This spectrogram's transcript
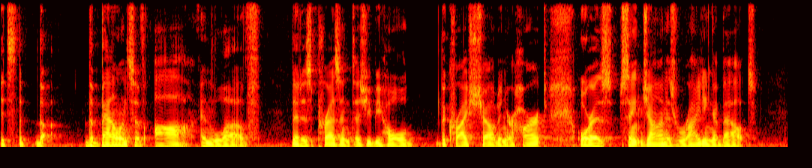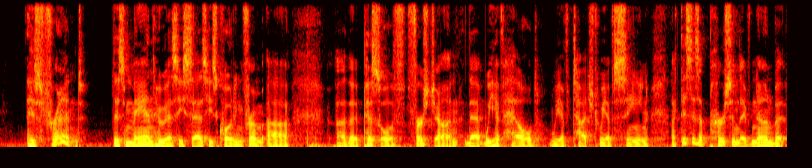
it's the the the balance of awe and love that is present as you behold the Christ child in your heart, or as St. John is writing about his friend, this man who, as he says, he's quoting from uh, uh, the epistle of First John, that we have held, we have touched, we have seen. Like this is a person they've known, but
